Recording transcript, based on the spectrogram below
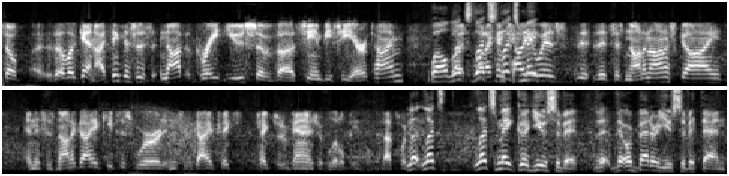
so uh, again, I think this is not a great use of uh, CNBC airtime. Well, let's what let's I can let's tell make... you is th- this is not an honest guy, and this is not a guy who keeps his word, and this is a guy who takes takes advantage of little people. That's what. Let, let's let's make good use of it, th- th- or better use of it. Then,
